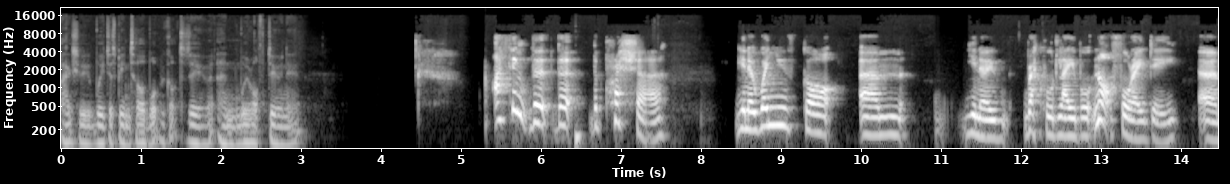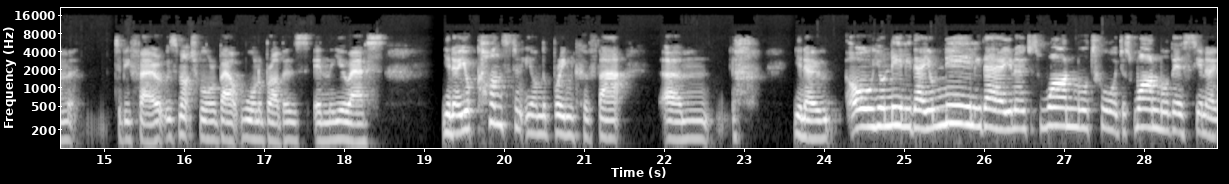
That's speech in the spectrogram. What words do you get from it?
actually, we're just being told what we've got to do and we're off doing it? I think that the the pressure, you know, when you've got um, you know, record label, not 4AD, um, to be fair, it was much more about Warner Brothers in the US. You know, you're constantly on the brink of that. Um, you know, oh, you're nearly there, you're nearly there, you know, just one more tour, just one more this, you know.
